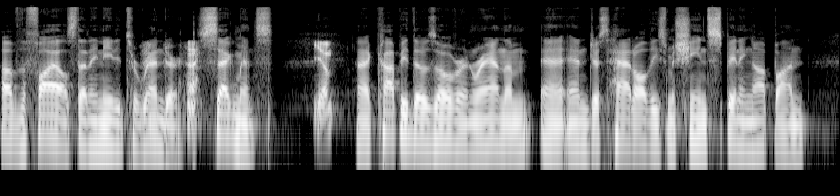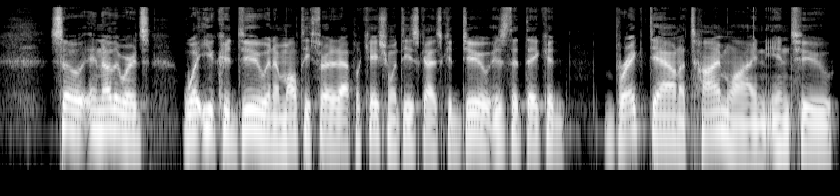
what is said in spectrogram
of the files that I needed to render, segments. Yep. And I copied those over and ran them and, and just had all these machines spinning up on. So, in other words, what you could do in a multi threaded application, what these guys could do is that they could break down a timeline into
